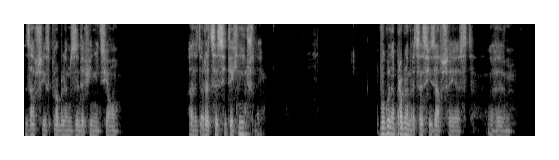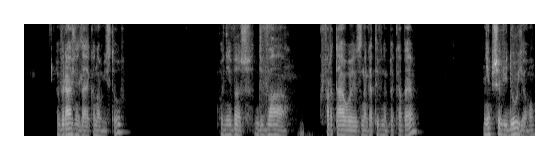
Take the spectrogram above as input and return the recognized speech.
zawsze jest problem z definicją recesji technicznej. W ogóle problem recesji zawsze jest wyraźny dla ekonomistów, ponieważ dwa kwartały z negatywnym PKB nie przewidują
